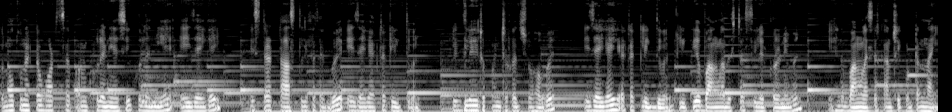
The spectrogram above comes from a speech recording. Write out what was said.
তো নতুন একটা হোয়াটসঅ্যাপ আমি খুলে নিয়েছি, খুলে নিয়ে এই জায়গায় স্টার টাস্ক লেখা থাকবে, এই জায়গায় একটা ক্লিক দেবেন। ক্লিক দিলে এরকম ইন্টারফেস হবে। এই জায়গায় একটা ক্লিক দেবেন। ক্লিক দিয়ে বাংলাদেশটা সিলেক্ট করে নেবেন। এখানে বাংলাদেশের কান্ট্রি কোডটা নাই।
